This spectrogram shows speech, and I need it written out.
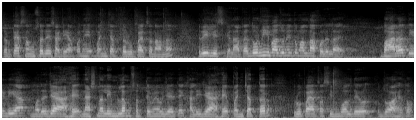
तर त्या संसदेसाठी आपण हे पंच्याहत्तर रुपयाचं नाणं रिलीज केला. आता दोन्ही बाजूने तुम्हाला दाखवलेलं आहे. भारत इंडियामध्ये जे आहे नॅशनल इम्ब्लम सत्यमेव जयते खाली जे आहे पंच्याहत्तर रुपयाचा सिम्बॉल देव जो आहे तो.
